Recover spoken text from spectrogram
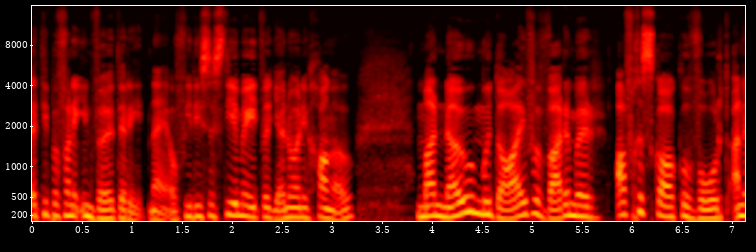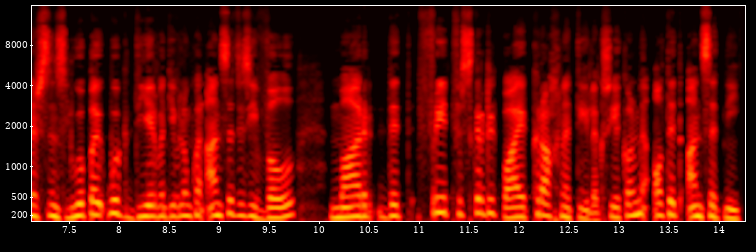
'n tipe van 'n inverter het, nê, nee, of hierdie stelsels het wat jou nou aan die gang hou maar nou moet daai verwarmer afgeskakel word andersins loop hy ook deur want jy wil hom kan aansit as jy wil maar dit vreet verskriklik baie krag natuurlik so jy kan hom nie altyd aansit nie.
